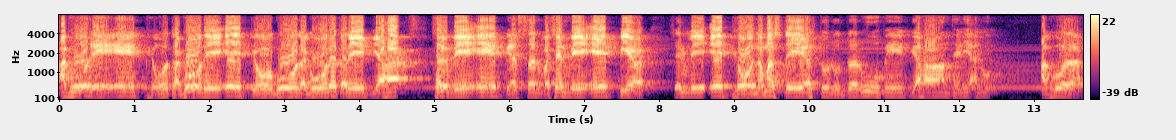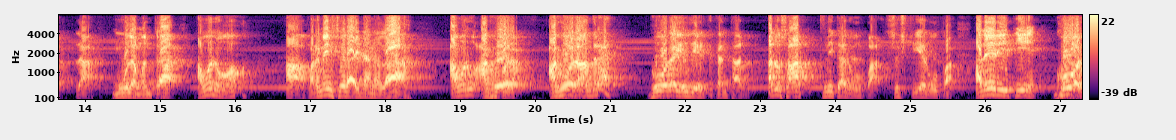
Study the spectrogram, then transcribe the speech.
ಅಘೋರೇಭ್ಯೋ ತಘೋರೇಭ್ಯೋ ಘೋರ ಘೋರತರೇಭ್ಯ ಸರ್ವೇಭ್ಯ ಸರ್ವ ಸರ್ವೇಭ್ಯ ಸರ್ವೇಭ್ಯೋ ನಮಸ್ತೆ ಅಸ್ತು ರುದ್ರರೂಪೇಭ್ಯ ಅಂಥೇಳಿ ಅದು ಅಘೋರದ ಮೂಲ ಮಂತ್ರ. ಅವನು ಆ ಪರಮೇಶ್ವರ ಇದ್ದಾನಲ್ಲ, ಅವನು ಅಘೋರ. ಅಘೋರ ಅಂದರೆ ಘೋರ ಇಲ್ಲದೆ ಇರ್ತಕ್ಕಂಥದ್ದು ಅದು ಸಾತ್ವಿಕ ರೂಪ, ಸೃಷ್ಟಿಯ ರೂಪ. ಅದೇ ರೀತಿ ಘೋರ,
